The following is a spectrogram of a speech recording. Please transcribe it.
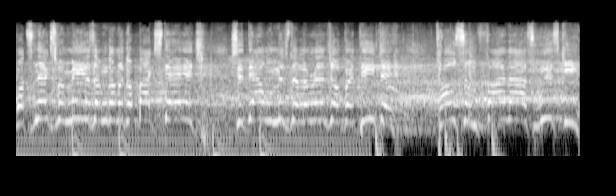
What's next for me is I'm going to go backstage, sit down with Mr. Lorenzo Fertitta, toast some fine-ass whiskey,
